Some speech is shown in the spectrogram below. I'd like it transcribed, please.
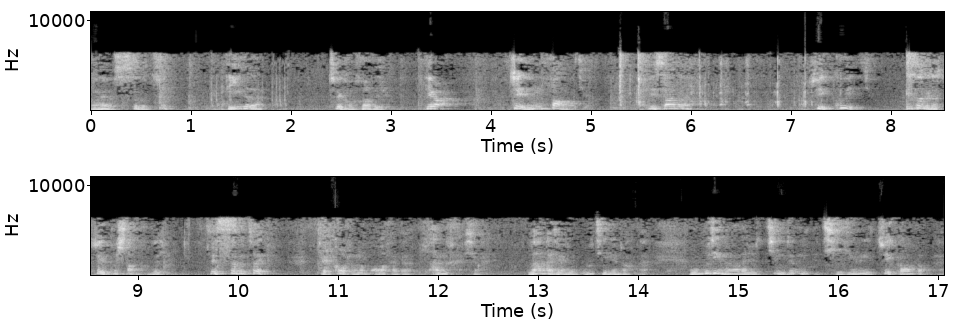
能还有四个最，第一个呢最好喝的酒，第二最能放的酒，第三呢最贵的酒，第四个是最不上头的酒，这四个最就构成了茅台的蓝海效应。蓝海效应是无竞争状态，无竞争状态是竞争里的企业竞争力最高状态，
